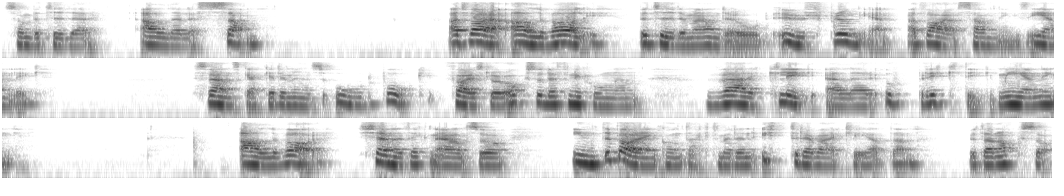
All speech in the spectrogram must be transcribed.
som betyder alldeles sann. Att vara allvarlig betyder med andra ord ursprungligen att vara sanningsenlig. Svenska akademins ordbok föreslår också definitionen verklig eller uppriktig mening. Allvar kännetecknar alltså inte bara en kontakt med den yttre verkligheten utan också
